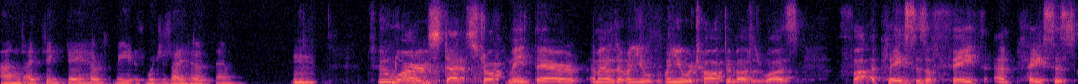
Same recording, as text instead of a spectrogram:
and I think they helped me as much as I helped them. Mm. Two words that struck me there, Imelda, when you when you were talking about it was places of faith and places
